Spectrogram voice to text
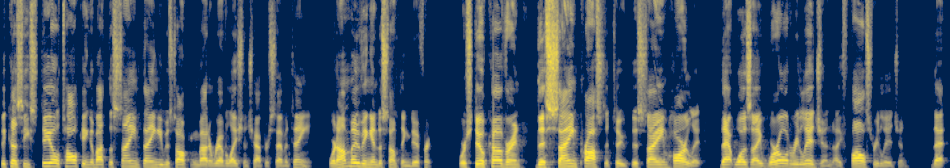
Because he's still talking about the same thing he was talking about in Revelation chapter 17. We're not moving into something different. We're still covering this same prostitute, this same harlot that was a world religion, a false religion that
